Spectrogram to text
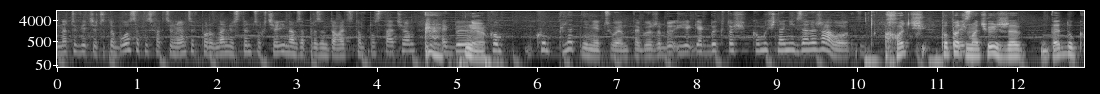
Znaczy wiecie, czy to było satysfakcjonujące w porównaniu z tym, co chcieli nam zaprezentować z tą postacią? Jakby Nie. Kom kompletnie nie czułem tego, żeby jak- jakby ktoś komuś na nich zależało. Choć popatrz, jest- Maciuś, że według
